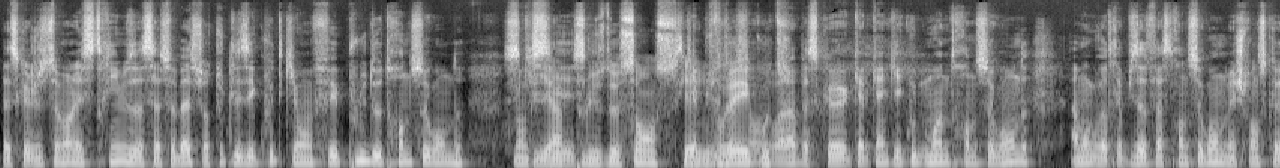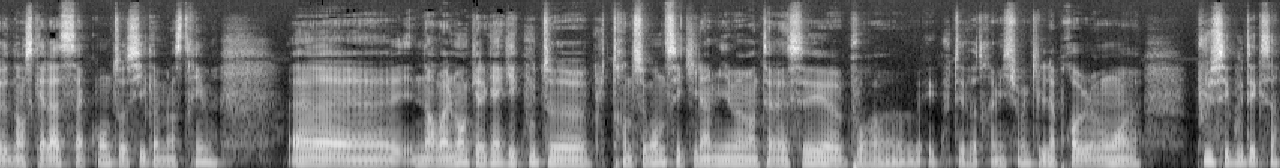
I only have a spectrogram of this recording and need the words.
parce que justement les streams ça se base sur toutes les écoutes qui ont fait plus de 30 secondes. Ce donc il y a plus de sens il y a, une vraie écoute. voilà parce que quelqu'un qui écoute moins de 30 secondes à moins que votre épisode fasse 30 secondes mais je pense que dans ce cas-là ça compte aussi comme un stream. Euh, normalement quelqu'un qui écoute euh, plus de 30 secondes c'est qu'il est un minimum intéressé euh, pour écouter votre émission et qu'il l'a probablement plus écouté que ça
